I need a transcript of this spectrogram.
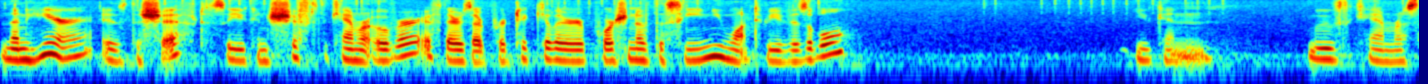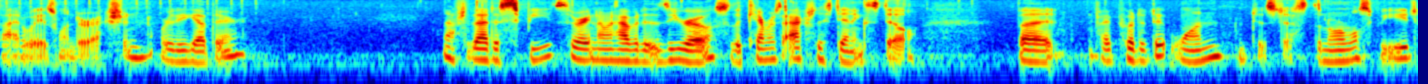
And then here is the shift, so you can shift the camera over if there's a particular portion of the scene you want to be visible. You can move the camera sideways one direction or the other. After that is speed, so right now I have it at zero, so the camera's actually standing still. But if I put it at one, which is just the normal speed,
